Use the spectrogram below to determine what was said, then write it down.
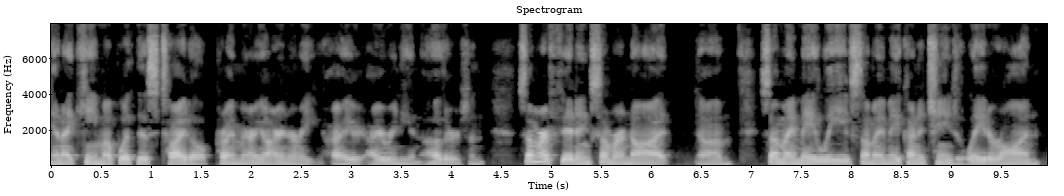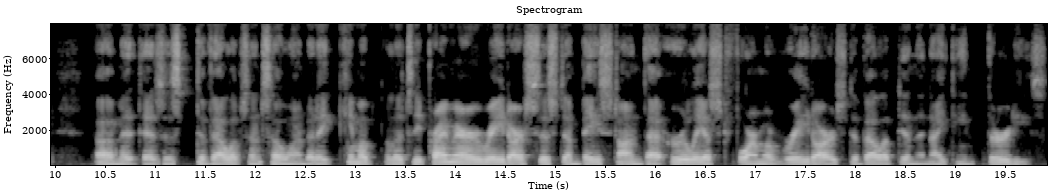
and I came up with this title Primary Irony, Irony and Others. And some are fitting, some are not. Um, some I may leave, some I may kind of change later on um, as this develops and so on. But I came up, let's see, primary radar system based on the earliest form of radars developed in the 1930s.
